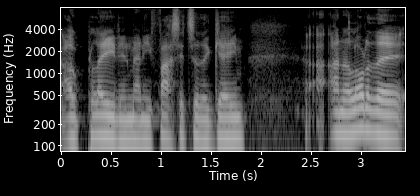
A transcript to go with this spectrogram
outplayed in many facets of the game, and a lot of the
